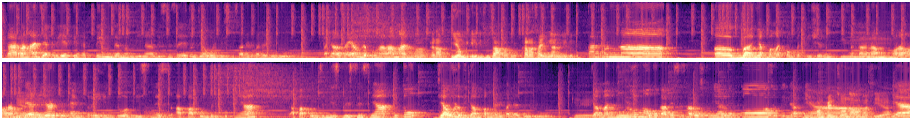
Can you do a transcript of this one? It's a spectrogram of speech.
sekarang aja creating a team dan membina bisnis saya itu jauh lebih susah daripada dulu. Padahal saya udah pengalaman nah, kenapa? Yang bikin lebih susah apa tuh? Karena saingan gitu? Karena eh, banyak banget competition Hmm, sekarang. Orang-orang iya, barrier to entry into a business apa pun bentuknya apa pun jenis bisnisnya itu jauh lebih gampang daripada dulu. Oke. Zaman dulu mau buka bisnis harus punya ruko setidaknya. Ya, konvensional masih ya? Ya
